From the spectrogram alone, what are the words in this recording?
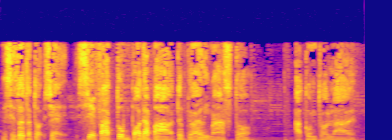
nel senso è stato, si, è, si è fatto un po' da parte, però è rimasto a controllare.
